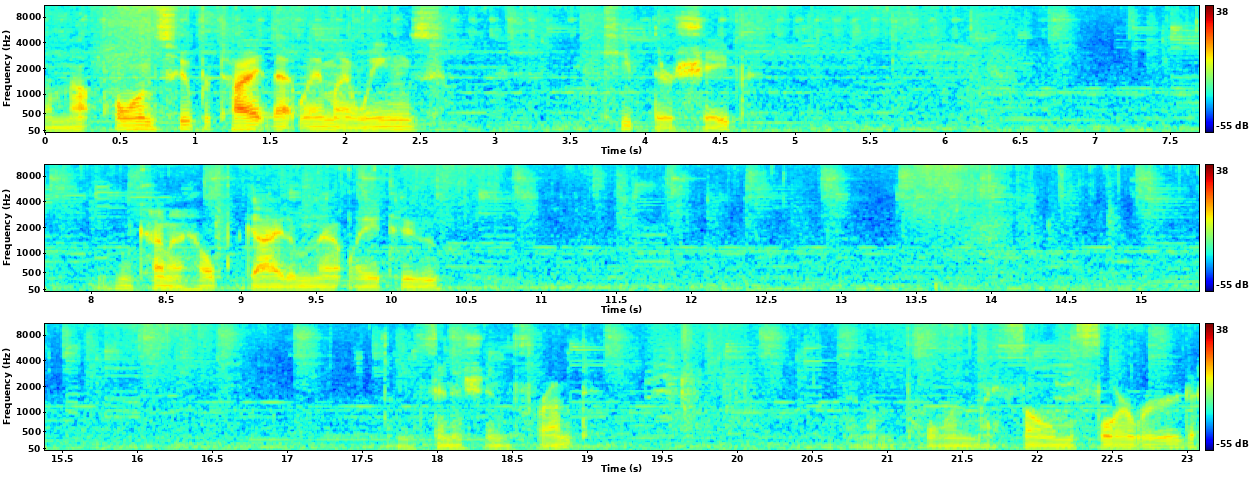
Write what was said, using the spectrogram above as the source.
I'm not pulling super tight, that way my wings keep their shape. You can kind of help guide them that way too. Finish in front. And I'm pulling my foam forward.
